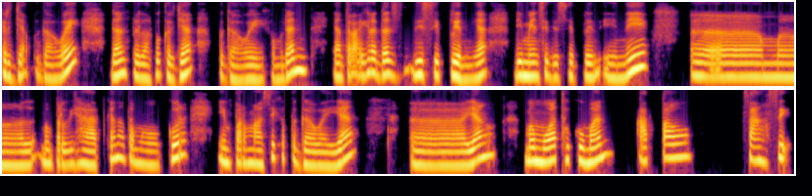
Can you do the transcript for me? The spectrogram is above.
kerja pegawai dan perilaku kerja pegawai. Kemudian yang terakhir adalah disiplin ya. Dimensi disiplin ini Mel memperlihatkan atau mengukur informasi kepegawaian, eee, yang memuat hukuman atau sanksi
